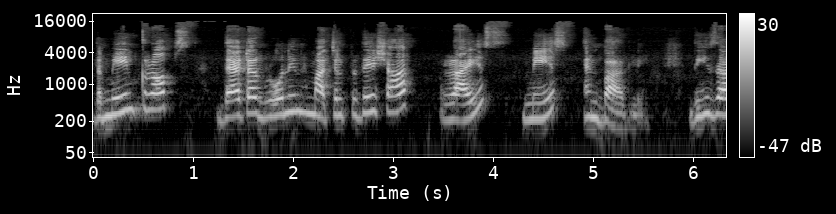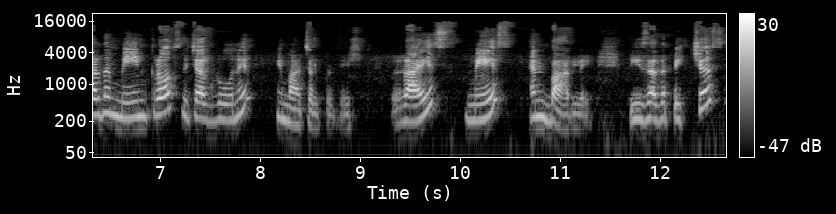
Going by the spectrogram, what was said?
The main crops that are grown in Himachal Pradesh are rice, maize and barley. These are the main crops which are grown in Himachal Pradesh. Rice, maize and barley. These are the pictures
